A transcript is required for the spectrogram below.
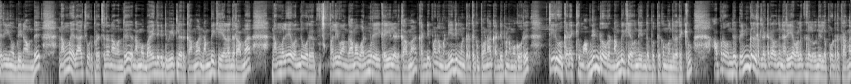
தெரியும் அப்படின்னா வந்து நம்ம ஏதாச்சும் ஒரு பிரச்சனைனா வந்து நம்ம பயந்துக்கிட்டு வீட்டில் இருக்காமல் நம்பிக்கை இழந்துடாமல் நம்மளே வந்து ஒரு பழி வாங்காமல் வன்முறையை கையில் எடுக்காமல் கண்டிப்பாக நம்ம நீதிமன்றத்துக்கு போனால் கண்டிப்பாக நமக்கு ஒரு தீர்வு கிடைக்கும் அப்படின்ற ஒரு நம்பிக்கையை வந்து இந்த புத்தகம் வந்து விதைக்கும். அப்புறம் வந்து பெண்கள் ரிலேட்டடாக வந்து நிறைய வழக்குகள் வந்து இதில் போட்டிருக்காங்க.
